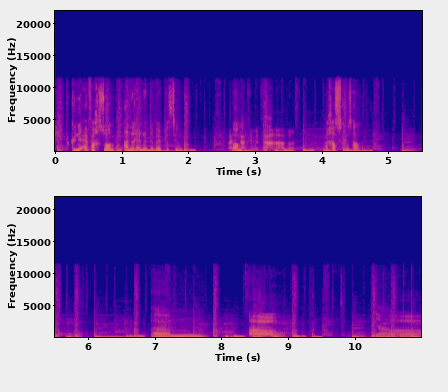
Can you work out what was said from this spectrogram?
Wir können die einfach so am anderen Ende der Welt platzieren. Was Bam. ich gerade getan habe. Ach, hast du getan. Ähm, Oh. ja, gut. Oh.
